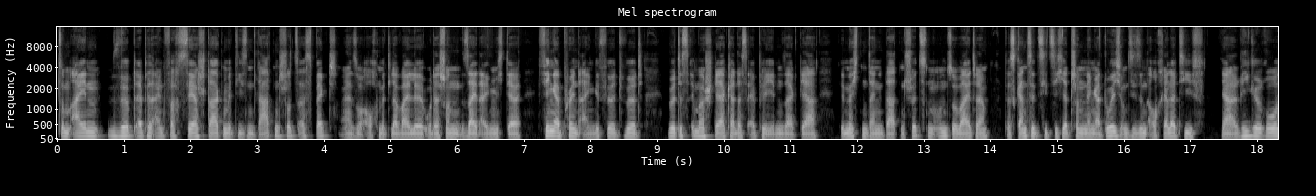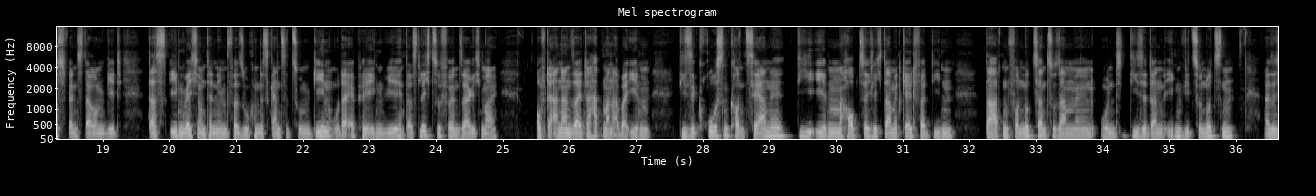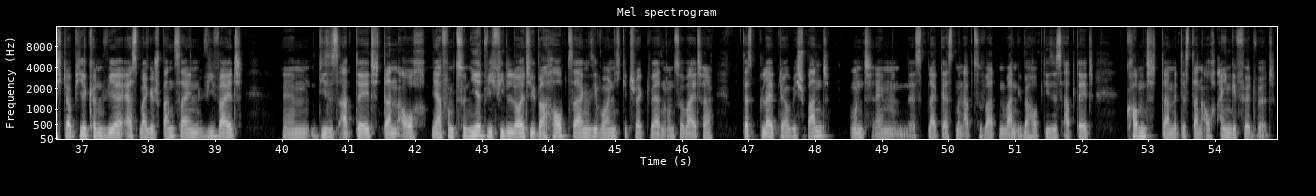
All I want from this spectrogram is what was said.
Zum einen wirbt Apple einfach sehr stark mit diesem Datenschutzaspekt, also auch mittlerweile oder schon seit eigentlich der Fingerprint eingeführt wird, wird es immer stärker, dass Apple eben sagt, ja, wir möchten deine Daten schützen und so weiter. Das Ganze zieht sich jetzt schon länger durch und sie sind auch relativ ja, rigoros, wenn es darum geht, dass irgendwelche Unternehmen versuchen, das Ganze zu umgehen oder Apple irgendwie hinters Licht zu führen, sage ich mal. Auf der anderen Seite hat man aber eben diese großen Konzerne, die eben hauptsächlich damit Geld verdienen, Daten von Nutzern zu sammeln und diese dann irgendwie zu nutzen. Also ich glaube, hier können wir erstmal gespannt sein, wie weit ähm, dieses Update dann auch ja, funktioniert, wie viele Leute überhaupt sagen, sie wollen nicht getrackt werden und so weiter. Das bleibt, glaube ich, spannend und ähm, es bleibt erstmal abzuwarten, wann überhaupt dieses Update kommt, damit es dann auch eingeführt wird.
